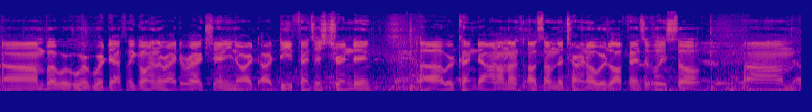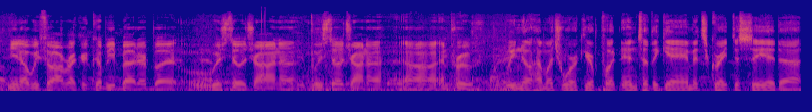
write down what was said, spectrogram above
Um, but we're, we're, definitely going in the right direction. You know, our, our defense is trending. Uh, we're cutting down on, on some of the turnovers offensively. So, um, you know, we feel our record could be better, but we're still trying to we're still trying to uh, improve. We know how much work you're putting into the game. It's great to see it uh,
